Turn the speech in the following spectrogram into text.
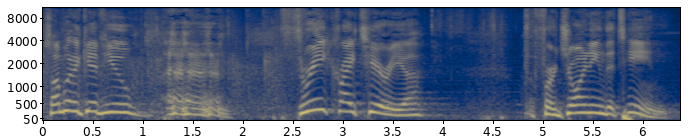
so I'm going to give you three criteria for joining the team.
